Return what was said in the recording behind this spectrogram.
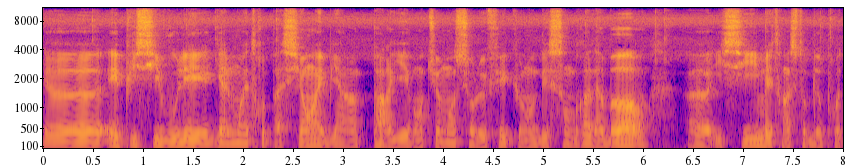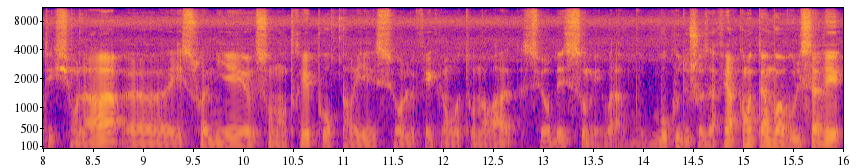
Euh, et puis si vous voulez également être patient, eh bien pariez éventuellement sur le fait que l'on descendra d'abord, euh, ici, mettre un stop de protection là euh, et soigner euh, son entrée pour parier sur le fait que l'on retournera sur des sommets. Voilà, beaucoup de choses à faire. Quant à moi, vous le savez,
